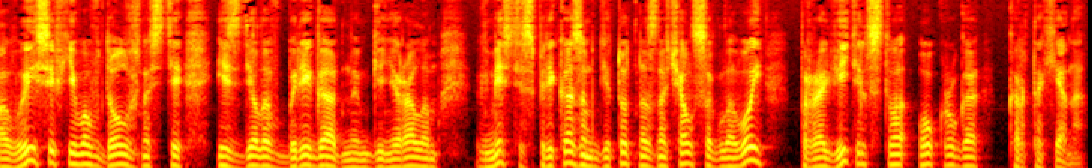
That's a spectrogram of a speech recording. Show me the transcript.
повысив его в должности и сделав бригадным генералом вместе с приказом, где тот назначался главой правительства округа Картахена.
